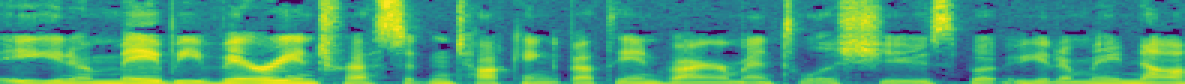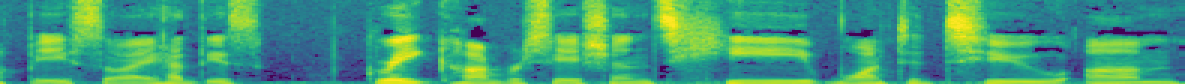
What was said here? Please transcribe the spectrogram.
you know may be very interested in talking about the environmental issues, but you know may not be. So I had these great conversations. He wanted to. Um,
